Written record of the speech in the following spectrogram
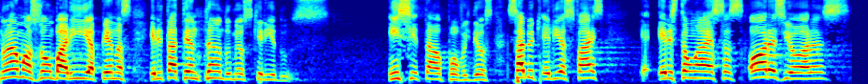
não é uma zombaria apenas, ele está tentando, meus queridos, incitar o povo de Deus. Sabe o que Elias faz? Eles estão lá essas horas e horas,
